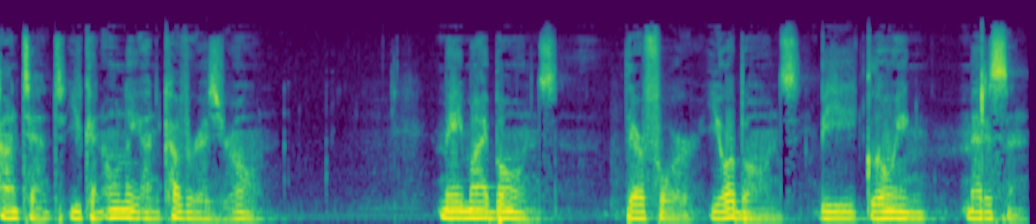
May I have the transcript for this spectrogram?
content you can only uncover as your own. May my bones, therefore your bones, be glowing medicine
